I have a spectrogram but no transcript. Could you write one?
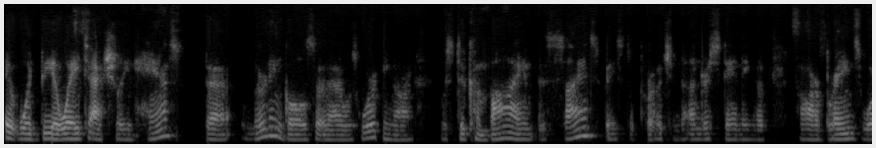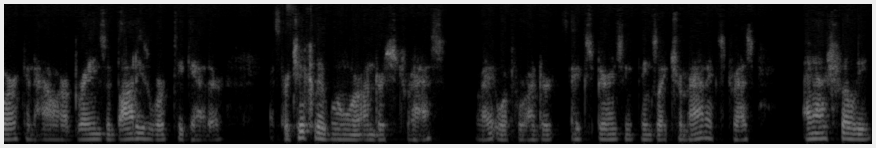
it would be a way to actually enhance the learning goals that I was working on was to combine the science-based approach and understanding of how our brains work and how our brains and bodies work together, particularly when we're under stress, right? Or if we're under experiencing things like traumatic stress, and actually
